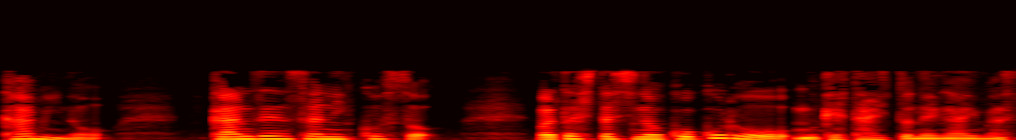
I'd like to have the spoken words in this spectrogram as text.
神の完全さにこそ私たちの心を向けたいと願います。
